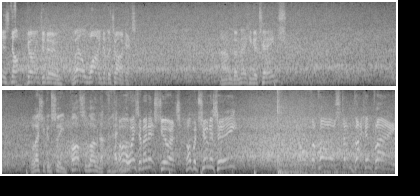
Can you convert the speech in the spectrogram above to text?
Is not going to do. Well wide of the target. And they're making a change. Well, as you can see, Barcelona have had... Oh, mo- wait a minute, Stewart. Opportunity. Off the post and back in play.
